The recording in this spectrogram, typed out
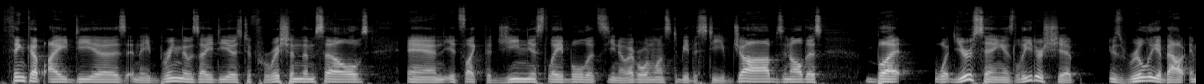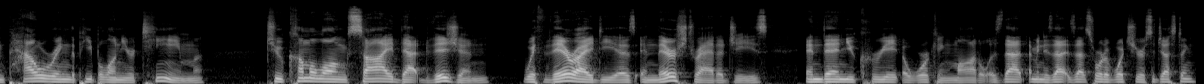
think up ideas and they bring those ideas to fruition themselves. And it's like the genius label it's you know everyone wants to be the Steve Jobs and all this. But what you're saying is leadership is really about empowering the people on your team to come alongside that vision with their ideas and their strategies and then you create a working model. Is that i mean is that is that sort of what you're suggesting?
